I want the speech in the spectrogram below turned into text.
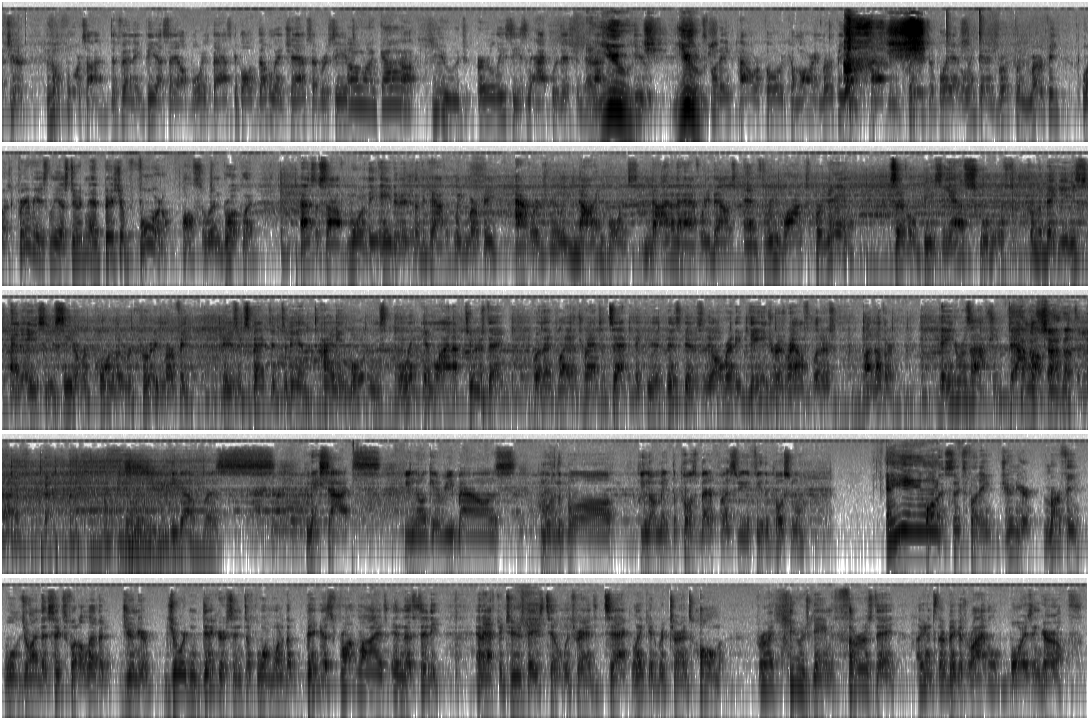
Fletcher. The four-time defending PSAL boys basketball double A champs have received Oh my God. a huge early season acquisition. And A I huge, huge. Six foot eight power forward Kamari Murphy ah, has been cleared to play at Lincoln in Brooklyn. Murphy was previously a student at Bishop Fordham, also in Brooklyn. As a sophomore in the A division of the Catholic League, Murphy averaged nearly nine points, nine and a half rebounds, and three blocks per game. Several BCS schools from the Big East and ACC are reportedly recruiting Murphy. He's expected to be in Tiny Morton's Lincoln lineup Tuesday when they play at Transit Tech. This gives the already dangerous Railsplitters another dangerous option down I'm low. trying not to laugh. He help us make shots, you know, get rebounds, move the ball, you know, make the post better for us so we can feed the post more. And he the six foot eight junior Murphy will join the six foot eleven junior Jordan Dickerson to form one of the biggest front lines in the city. And after Tuesday's tilt with Transit Tech, Lincoln returns home for a huge game Thursday against their biggest rival, boys and girls.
